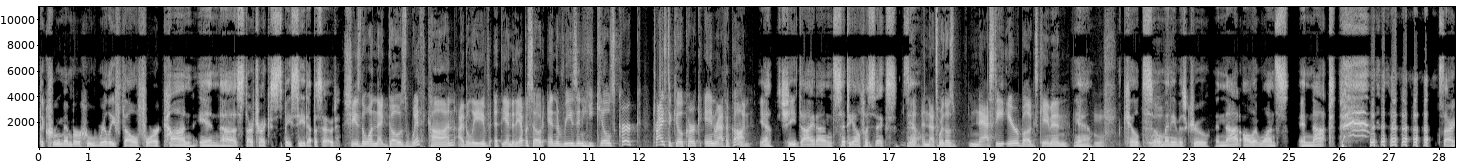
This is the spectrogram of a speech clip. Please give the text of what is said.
the crew member who really fell for Khan in, uh, Star Trek Space Seed episode. She's the one that goes with Khan, I believe, at the end of the episode, and the reason he kills Kirk, tries to kill Kirk in Wrath of Khan. Yeah. She died on Ceti Alpha 6. So. Yeah. And that's where those nasty earbugs came in. Yeah. Oof. Killed so Oof. many of his crew and not all at once and not. Sorry.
